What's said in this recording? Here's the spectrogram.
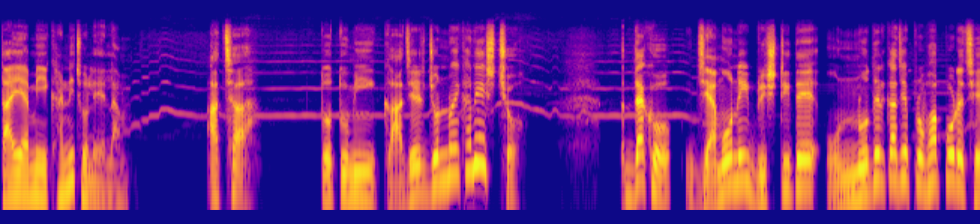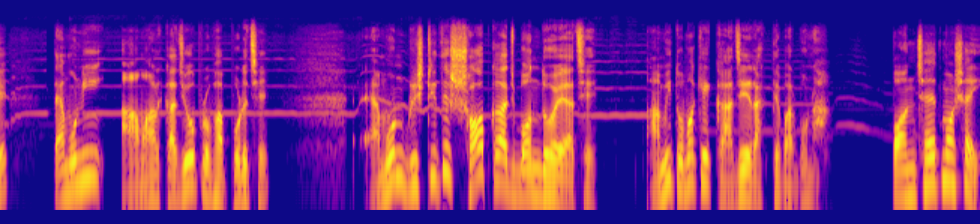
তাই আমি এখানে চলে এলাম। আচ্ছা তো তুমি কাজের জন্য এখানে এসছো? দেখো যেমন এই বৃষ্টিতে অন্যদের কাজে প্রভাব পড়েছে তেমনি আমার কাজেও প্রভাব পড়েছে। এমন বৃষ্টিতে সব কাজ বন্ধ হয়ে আছে। আমি তোমাকে কাজে রাখতে পারব না। পঞ্চায়েত মশাই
